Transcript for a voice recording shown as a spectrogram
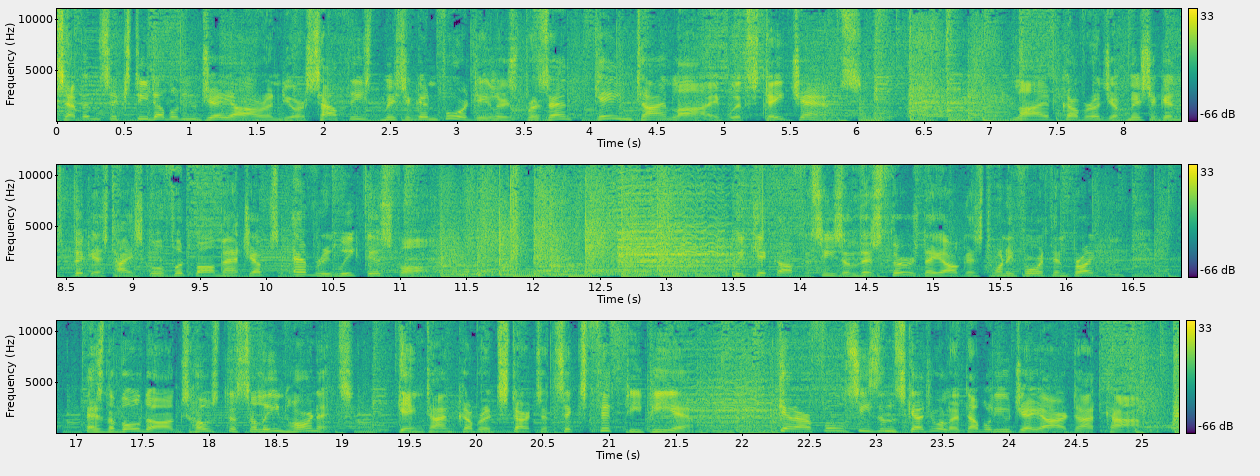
760 WJR and your Southeast Michigan Ford dealers present Game Time Live with state champs. Live coverage of Michigan's biggest high school football matchups every week this fall. We kick off the season this Thursday, August 24th in Brighton, as the Bulldogs host the Saline Hornets. Game time coverage starts at 6:50 p.m. Get our full season schedule at WJR.com.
